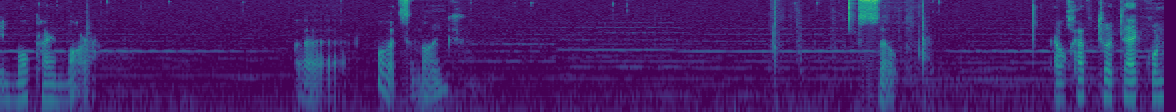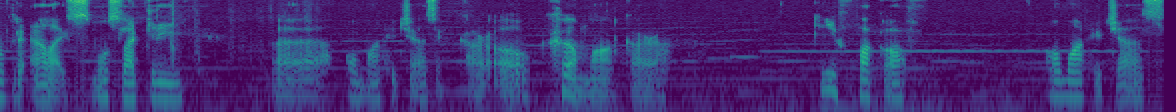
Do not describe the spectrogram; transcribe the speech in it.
in Mocha and Mara. Uh, oh, that's annoying. So, I'll have to attack one of their allies, most likely Uh, Oman, Hijaz, and Kara. Oh, come on, Kara. Can you fuck off? Oman, Hijaz,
